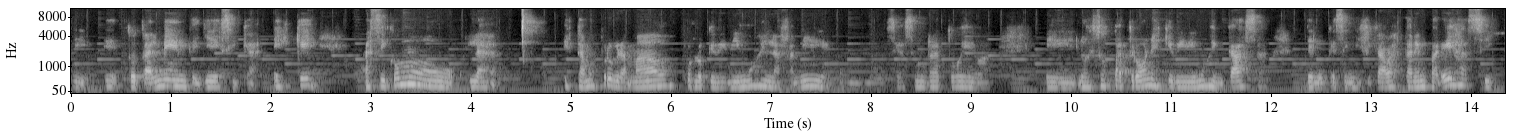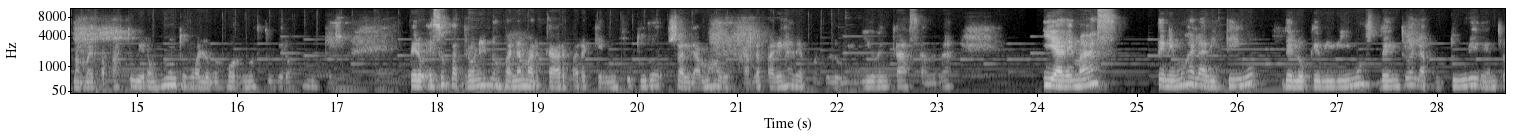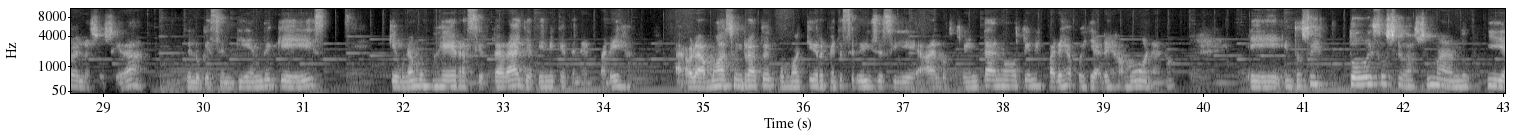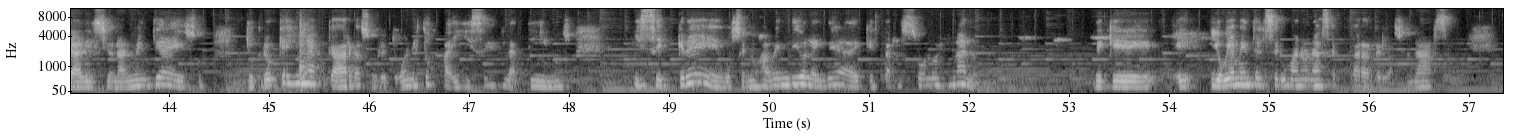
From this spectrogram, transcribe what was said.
Sí, eh, totalmente, Jessica. Es que así como la, estamos programados por lo que vivimos en la familia, como decía hace un rato Eva, eh, esos patrones que vivimos en casa, de lo que significaba estar en pareja, si mamá y papá estuvieron juntos o a lo mejor no estuvieron juntos. Pero esos patrones nos van a marcar para que en un futuro salgamos a buscar la pareja de acuerdo a lo vivido en casa, ¿verdad? Y además tenemos el aditivo de lo que vivimos dentro de la cultura y dentro de la sociedad, de lo que se entiende que es que una mujer a cierta edad ya tiene que tener pareja. Hablábamos hace un rato de cómo aquí de repente se le dice, si a los 30 no tienes pareja, pues ya eres amona, ¿no? Eh, entonces, todo eso se va sumando y adicionalmente a eso, yo creo que hay una carga, sobre todo en estos países latinos, y se cree o se nos ha vendido la idea de que estar solo es malo, de que, eh, y obviamente el ser humano nace para relacionarse,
